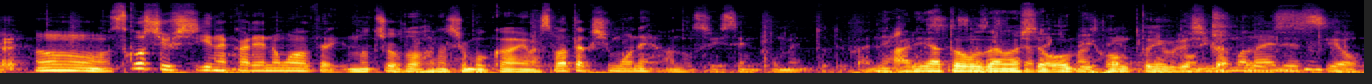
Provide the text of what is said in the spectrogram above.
うん、少し不思議なカレーの物語。後ほどお話も伺います。私もねあの推薦コメントというかねありがとうございました。帯本当に嬉しかったです。ですよ、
